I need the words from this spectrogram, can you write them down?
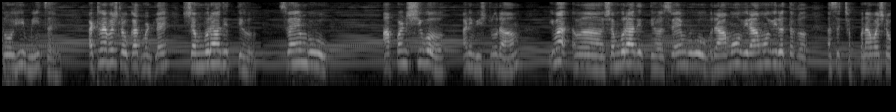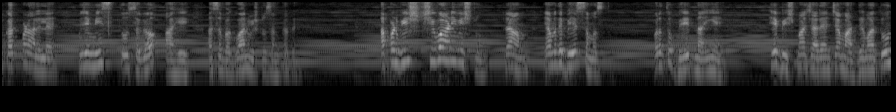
तोही मीच आहे. अठराव्या श्लोकात म्हटलंय शंभुरादित्य स्वयंभू आपण शिव आणि विष्णुराम किंवा शंभुरादित्य स्वयंभू रामो विरामो विरत असं छप्पनाव्या श्लोकात पण आलेलं आहे. म्हणजे मीच तो सगळं आहे असं भगवान विष्णू सांगतात आहे. आपण विष शिव आणि विष्णू राम यामध्ये भेद समजतो. परंतु भेद नाही आहे हे भीष्माचार्यांच्या माध्यमातून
